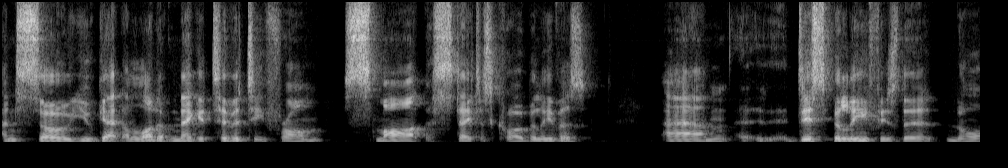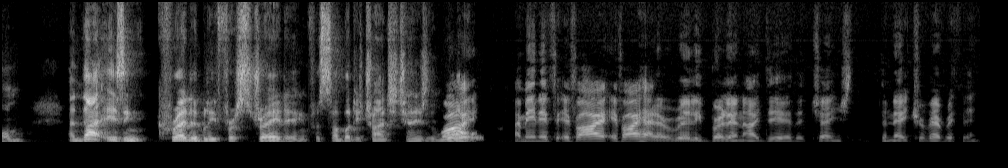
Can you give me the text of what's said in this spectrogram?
And so you get a lot of negativity from smart status quo believers. Um, disbelief is the norm. And that is incredibly frustrating for somebody trying to change the Why? world. I mean, if, if I if I had a really brilliant idea that changed the nature of everything,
